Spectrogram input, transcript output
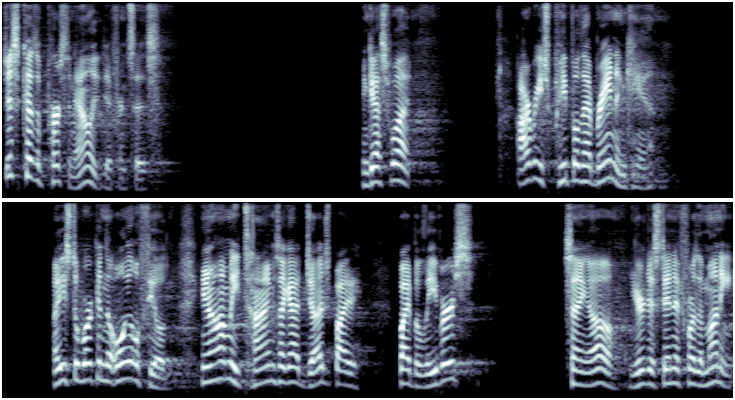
just because of personality differences. And guess what? I reach people that Brandon can't. I used to work in the oil field. You know how many times I got judged by, by believers saying, Oh, you're just in it for the money?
